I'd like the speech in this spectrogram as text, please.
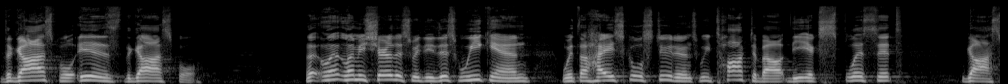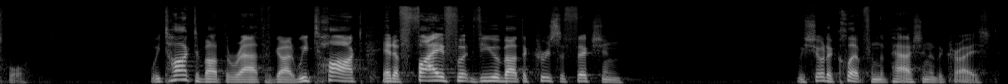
The gospel is the gospel. Let, let, let, me share this with you. This weekend, with the high school students, we talked about the explicit gospel. We talked about the wrath of God. We talked at a five foot view about the crucifixion. We showed a clip from the Passion of the Christ.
